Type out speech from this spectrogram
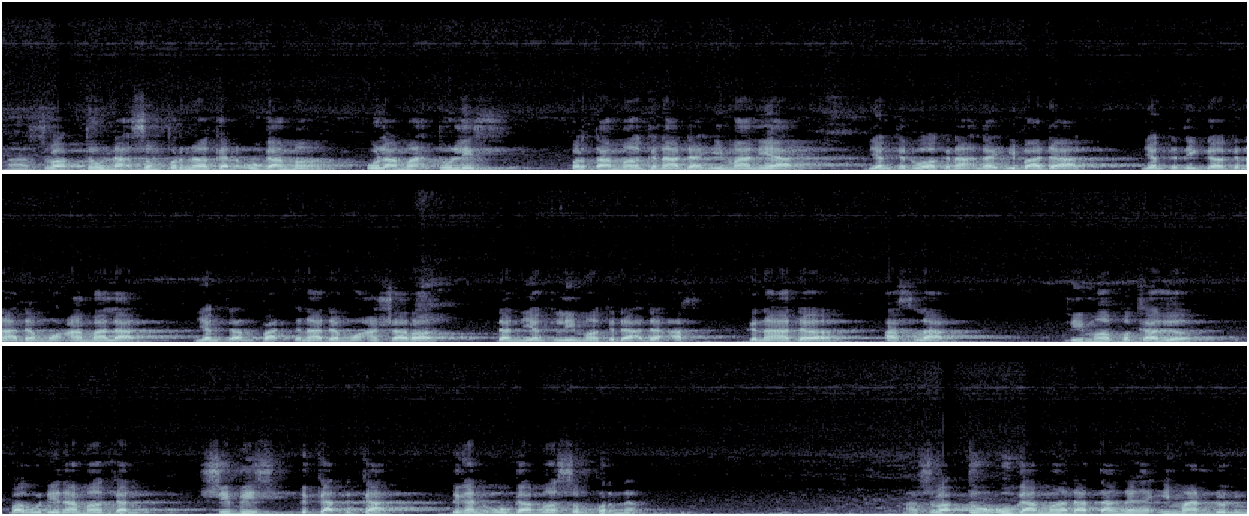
Ha, sebab tu nak sempurnakan agama, ulama tulis pertama kena ada imaniat, yang kedua kena ada ibadat, yang ketiga kena ada muamalat, yang keempat kena ada muasyarat dan yang kelima kena ada kena ada akhlak. Lima perkara baru dinamakan shibis dekat-dekat dengan agama sempurna. Ha, sebab tu agama datang dengan iman dulu.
